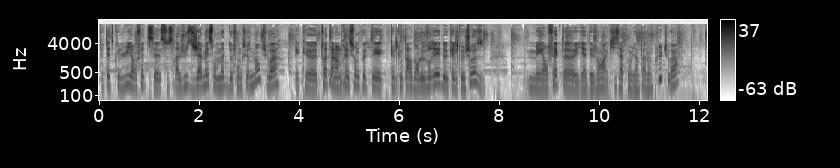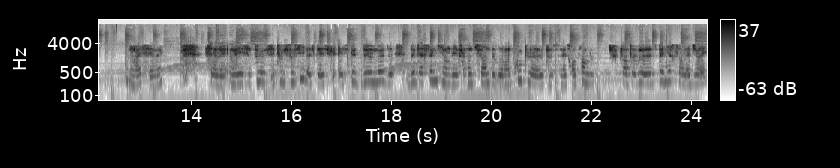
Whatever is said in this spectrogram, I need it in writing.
peut-être que lui, en fait, ce sera juste jamais son mode de fonctionnement, tu vois? Et que toi, t'as l'impression que t'es quelque part dans le vrai de quelque chose. Mais en fait, euh, il y a des gens à qui ça convient pas non plus, tu vois. Ouais, c'est vrai. C'est vrai, mais c'est tout, c'est tout le souci parce que est-ce, que est-ce que deux modes, deux personnes qui ont des façons différentes de voir un couple euh, peuvent se mettre ensemble? Enfin, peuvent euh, tenir sur la durée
